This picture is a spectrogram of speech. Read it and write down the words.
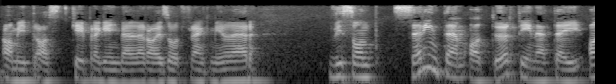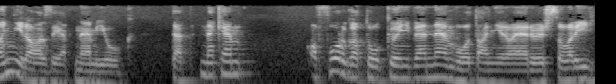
amit azt képregényben lerajzolt Frank Miller, viszont szerintem a történetei annyira azért nem jók. Tehát nekem a forgatókönyve nem volt annyira erős, szóval így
